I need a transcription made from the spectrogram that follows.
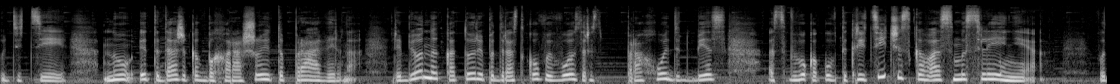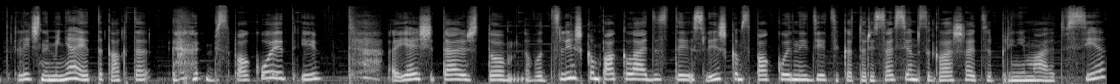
у детей. Ну, это даже как бы хорошо, это правильно. Ребенок, который подростковый возраст проходит без своего какого-то критического осмысления. Вот лично меня это как-то беспокоит и я считаю, что вот слишком покладистые, слишком спокойные дети, которые совсем соглашаются, принимают все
